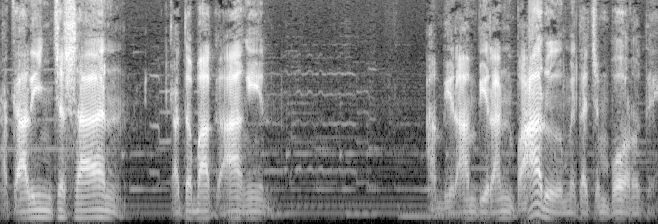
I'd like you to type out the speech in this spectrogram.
kakalincesan katebak angin. Hampir-ampiran baru meta cempor teh.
